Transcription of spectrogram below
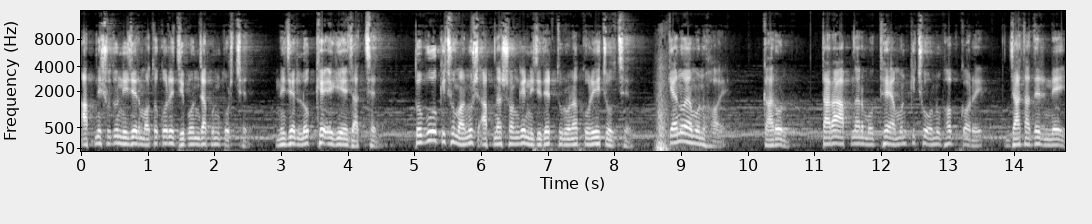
আপনি শুধু নিজের মতো করে জীবনযাপন করছেন, নিজের লক্ষ্যে এগিয়ে যাচ্ছেন। তবুও কিছু মানুষ আপনার সঙ্গে নিজেদের তুলনা করেই চলছে। কেন এমন হয়? কারণ তারা আপনার মধ্যে এমন কিছু অনুভব করে যা তাদের নেই,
